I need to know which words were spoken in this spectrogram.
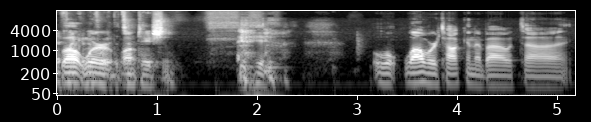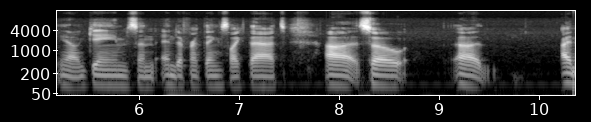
Well, we're the well, temptation. yeah. While we're talking about uh, you know games and, and different things like that, uh, so uh, I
